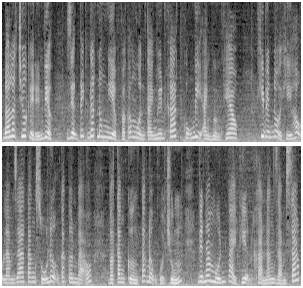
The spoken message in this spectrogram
Đó là chưa kể đến việc diện tích đất nông nghiệp và các nguồn tài nguyên khác cũng bị ảnh hưởng theo khi biến đổi khí hậu làm gia tăng số lượng các cơn bão và tăng cường tác động của chúng, Việt Nam muốn cải thiện khả năng giám sát,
